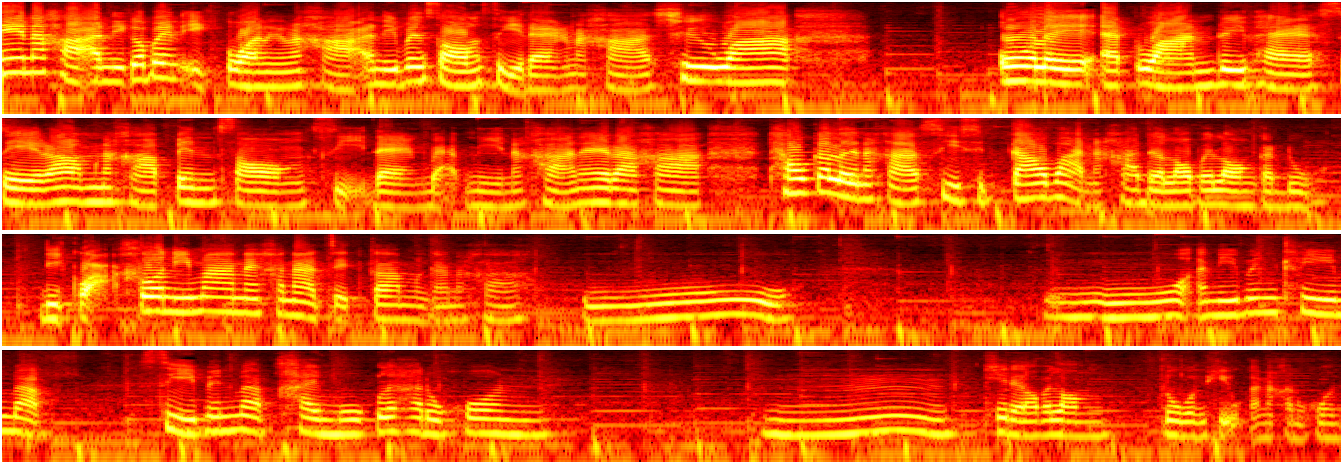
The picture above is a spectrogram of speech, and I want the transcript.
นี่นะคะ อันนี้ก็เป็นอีกตัวหนึ่งนะคะ อันนี้เป็นซองสีแดงนะคะ ชื่อว่า Olay Advanced Repair Serum นะคะ เป็นซองสีแดงแบบนี้นะคะ ในราคาเท่ากันเลยนะคะ 49 บาทนะคะ เดี๋ยวเราไปลองกันดูดีกว่าค่ะตัวนี้มาในขนาด 7 กรัมเหมือนกันนะคะโอ้โหอันนี้เป็นครีมแบบ สีเป็นแบบไข่มุกเลยค่ะทุกคน อืมโอเคเดี๋ยวเราไปลองดูบนผิวกันนะคะทุกคน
